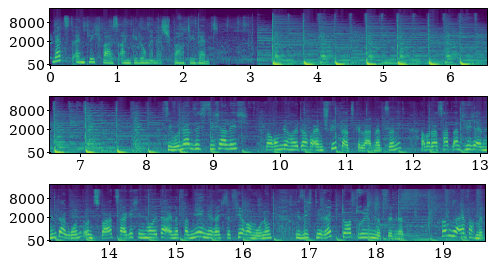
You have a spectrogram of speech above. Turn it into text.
Letztendlich war es ein gelungenes Sportevent. Sie wundern sich sicherlich, warum wir heute auf einem Spielplatz gelandet sind. Aber das hat natürlich einen Hintergrund und zwar zeige ich Ihnen heute eine familiengerechte Vierraumwohnung, die sich direkt dort drüben befindet. Kommen Sie einfach mit.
